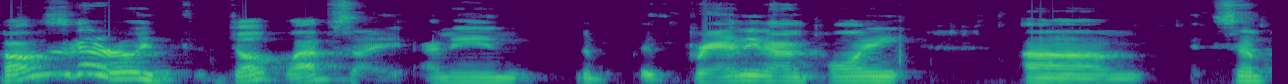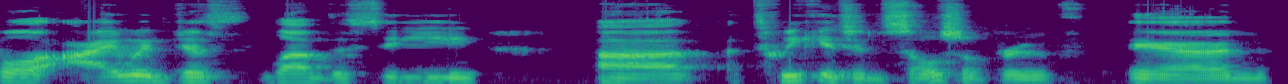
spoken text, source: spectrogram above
Bones has got a really dope website. I mean, the it's branding on point. Um, it's simple. I would just love to see uh, a tweakage in social proof and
